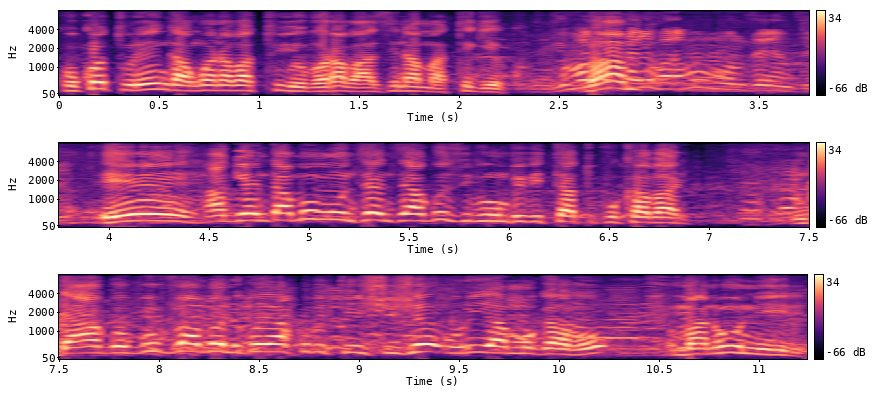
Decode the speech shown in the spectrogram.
kuko turenganywa n'abatuyobora bazi n'amategeko. Eh, hagendamo umunzenzi yaguze ibihumbi bitatu ku kabari. Ndago guvamo ni bwo yakubitishije uriya mugabo. Manunire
